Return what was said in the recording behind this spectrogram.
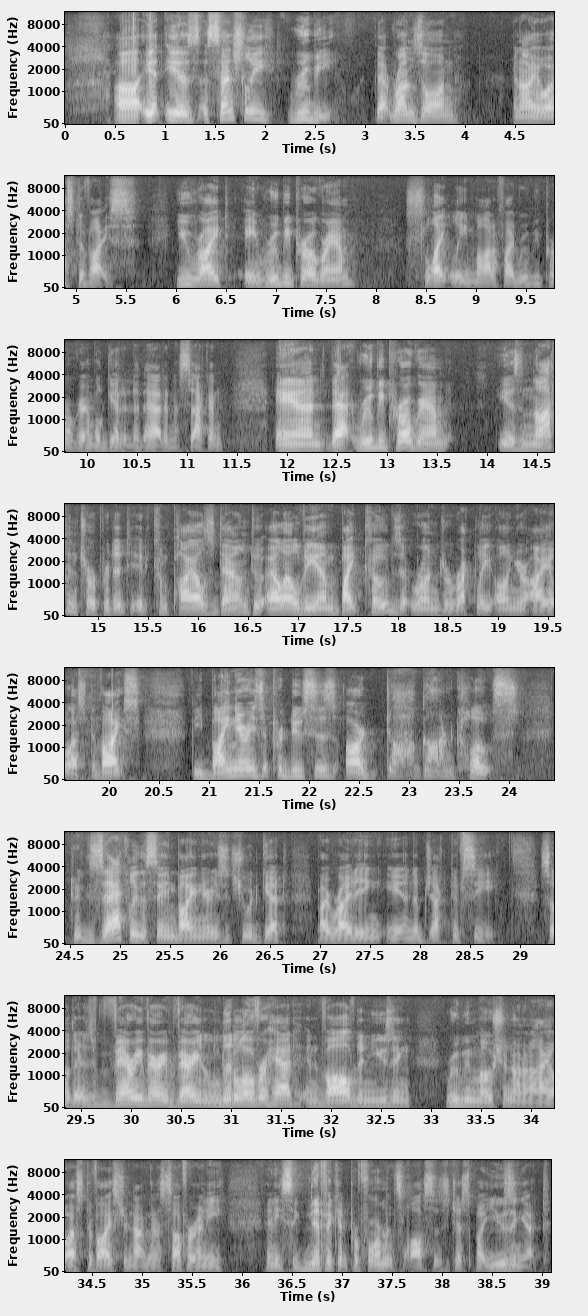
Uh, it is essentially Ruby that runs on an iOS device. You write a Ruby program, slightly modified Ruby program, we'll get into that in a second, and that Ruby program is not interpreted. It compiles down to LLVM bytecodes that run directly on your iOS device. The binaries it produces are doggone close to exactly the same binaries that you would get by writing in Objective-C. So there's very, very, very little overhead involved in using Ruby Motion on an iOS device. You're not going to suffer any, any significant performance losses just by using it.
